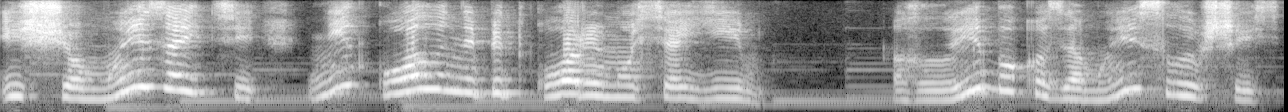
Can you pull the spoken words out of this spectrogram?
і що ми, зайці, ніколи не підкоримося їм. Глибоко замислившись,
